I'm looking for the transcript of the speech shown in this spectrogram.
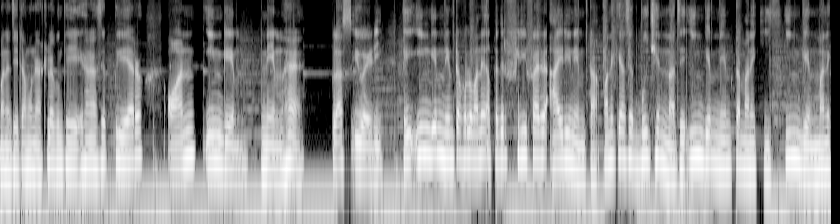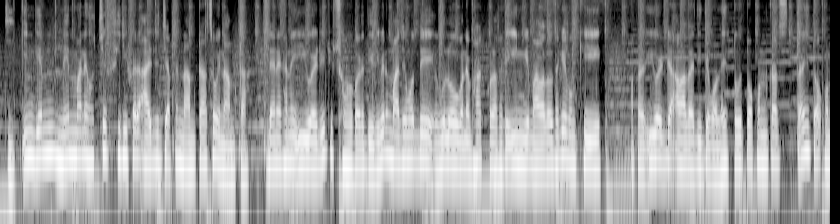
মানে যেটা মনে আসলো, এবং কি এখানে আছে player on in game name হ্যাঁ প্লাস ইউআইডি এই ইন গেম নেমটা হলো মানে আপনাদের ফ্রি ফায়ারের আইডি নেমটা অনেকে আছে বুঝেন না যে ইন গেম নেমটা মানে কি? ইন গেম মানে কি? ইন গেম নেম মানে হচ্ছে ফ্রি ফায়ার আইডির যে আপনার নামটা আছে, ওই নামটা। দেন এখানে ইউআইডি সহকারে দিয়ে দিবেন। মাঝে মধ্যে এগুলো মানে ভাগ করা থাকে ইন গেম আলাদা থাকে, এবং কি আপনার ইউআইডি আলাদা দিতে বলে, তো তখন কাজটাই তখন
